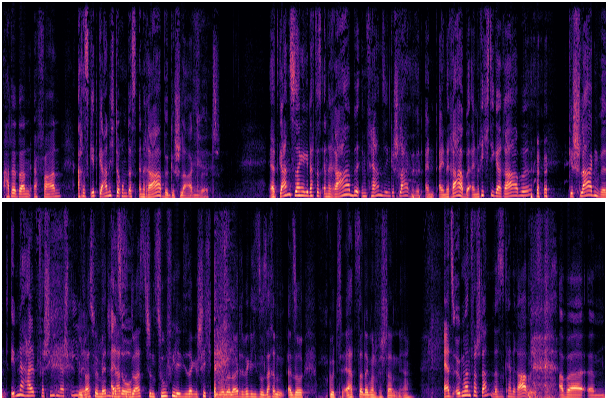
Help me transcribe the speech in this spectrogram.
hat er dann erfahren, ach, es geht gar nicht darum, dass ein Rabe geschlagen wird. Er hat ganz lange gedacht, dass ein Rabe im Fernsehen geschlagen wird. Ein, ein Rabe, ein richtiger Rabe geschlagen wird innerhalb verschiedener Spiele. Mit was für Menschen hast also, du? Du hast schon zu viele dieser Geschichten, wo so Leute wirklich so Sachen, also gut, er hat es dann irgendwann verstanden, ja. Er hat es irgendwann verstanden, dass es kein Rabe ist. Aber ähm,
